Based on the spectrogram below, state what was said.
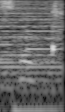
Such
